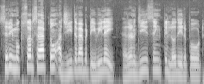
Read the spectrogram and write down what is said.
ਸ੍ਰੀ ਮੁਕਤਸਰ ਸਾਹਿਬ ਤੋਂ ਅਜੀਤ ਵੈਬ ਟੀਵੀ ਲਈ ਰਣਜੀਤ ਸਿੰਘ ਢਿੱਲੋਂ ਦੀ ਰਿਪੋਰਟ।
